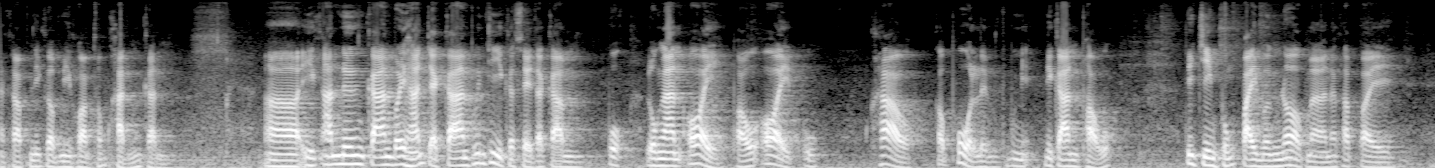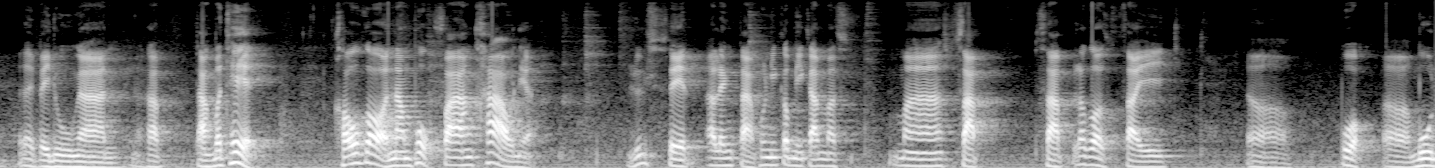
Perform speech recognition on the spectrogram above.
นะครับ นี่ก็มีความสำคัญกันออีกอันหนึงการบริหารจัดการพื้นที่เกษตรกรรม พวกโรงงานอ้อย เผาอ้อยปลูกข้าวข้าวโพดอะไรพวกนี้มีการเผาที่จริงผมไปเมืองนอกมานะครับ ไปได้ไปดูงานนะครับ ต่างประเทศเขาก็นำพวกฟางข้าวเนี่ย หรือเศษอะไรต่างพวกนี้ก็มีการมามาสับสับแล้วก็ใส่พวกมูล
